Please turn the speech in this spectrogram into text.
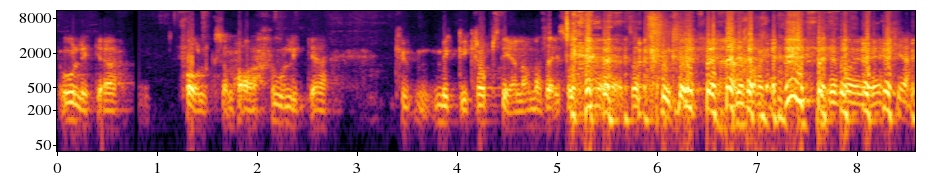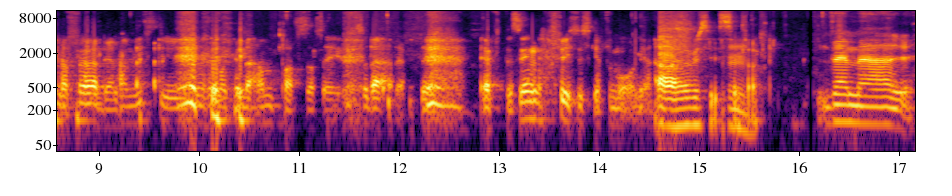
olika folk som har olika mycket kroppsdelar om man säger så. Så det, det, var, det var ju en jävla fördel. Han visste ju hur man kunde anpassa sig och sådär efter, efter sin fysiska förmåga. Ja, precis. Såklart. Vem är,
